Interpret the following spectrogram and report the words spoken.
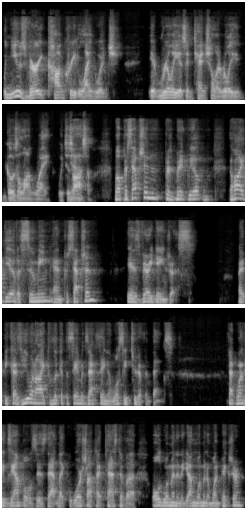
when you use very concrete language, it really is intentional. It really goes a long way, which is yeah. awesome. Well, perception, we, the whole idea of assuming and perception is very dangerous, right? Because you and I could look at the same exact thing and we'll see two different things. In fact, one of the examples is that like Rorschach type test of a old woman and a young woman in one picture,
